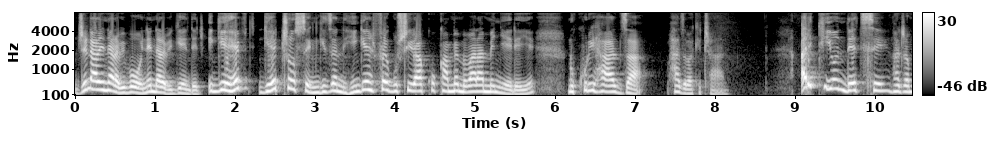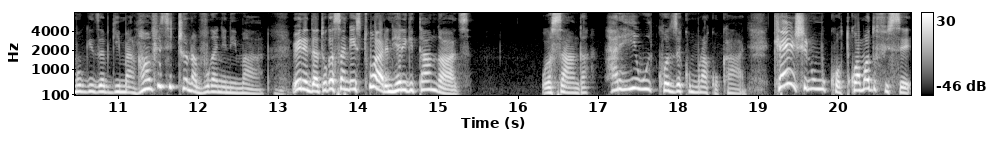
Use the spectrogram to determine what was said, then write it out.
Je nari narabibonye narabigendeje. Igihe cyose ngize ntihinge mfe gushira ku kameme baramenyereye ni ukuri haza haza bake cyane ariko iyo ndetse nkaja mu bwiza bw'imana nka mfise icyo navuganye n'imana. Bene data ugasanga isitwari ntihera igitangaza. Ugasanga hariho iwe ikoze ko muri ako kanya. Kenshi n'uko twaba dufise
